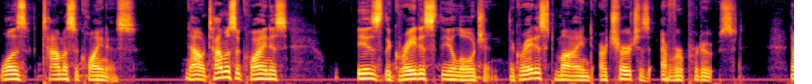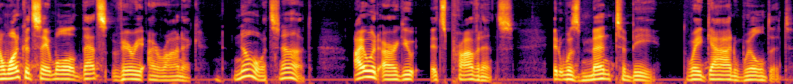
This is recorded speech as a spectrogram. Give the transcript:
was Thomas Aquinas. Now, Thomas Aquinas is the greatest theologian, the greatest mind our church has ever produced. Now, one could say, well, that's very ironic. No, it's not. I would argue it's providence. It was meant to be, the way God willed it.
